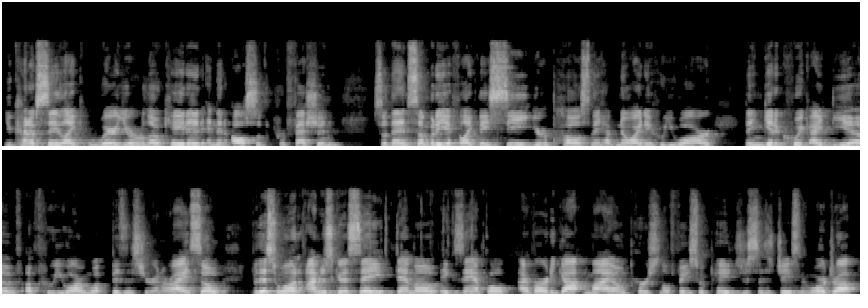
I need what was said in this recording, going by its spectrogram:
you kind of say like where you're located and then also the profession. So then somebody if like they see your post and they have no idea who you are They can get a quick idea of, of who you are and what business you're in All right, so for this one I'm just gonna say demo example. I've already got my own personal Facebook page just says Jason Wardrop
